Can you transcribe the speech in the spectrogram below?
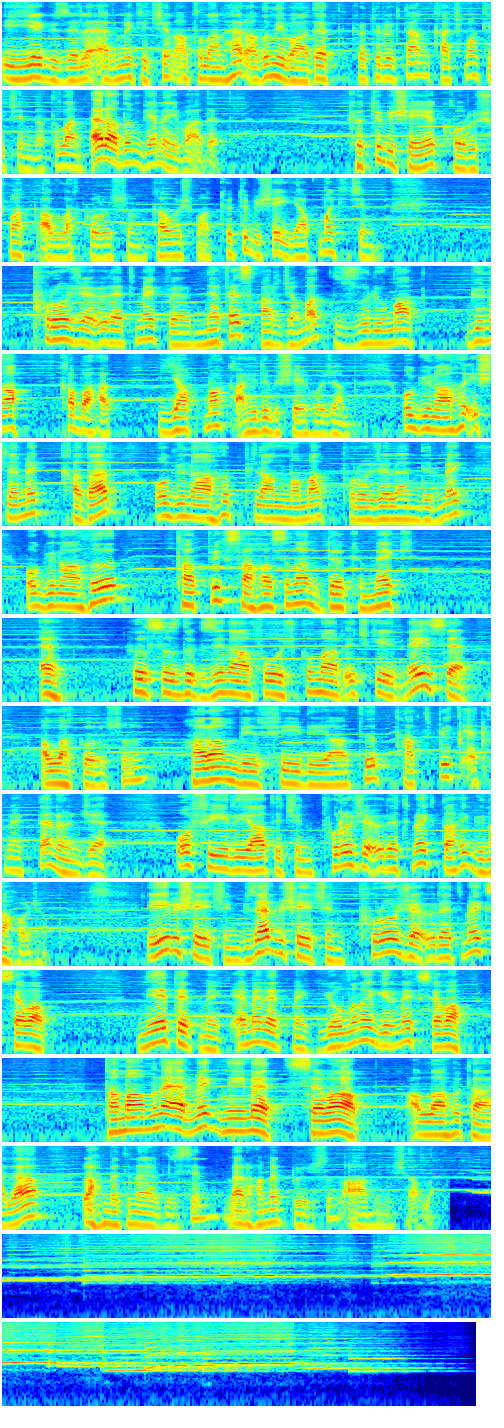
iyiye güzele ermek için atılan her adım ibadet. Kötülükten kaçmak için atılan her adım gene ibadet. Kötü bir şeye koruşmak, Allah korusun, kavuşmak, kötü bir şey yapmak için proje üretmek ve nefes harcamak zulümat, günah, kabahat yapmak ayrı bir şey hocam. O günahı işlemek kadar o günahı planlamak, projelendirmek, o günahı tatbik sahasına dökmek. Evet. Hırsızlık, zina, fuhuş, kumar, içki neyse Allah korusun haram bir fiiliyatı tatbik etmekten önce o fiiliyat için proje üretmek dahi günah hocam. İyi bir şey için, güzel bir şey için proje üretmek sevap. Niyet etmek, emel etmek, yoluna girmek sevap. Tamamına ermek nimet, sevap. Allahu Teala rahmetine erdirsin, merhamet buyursun. Amin inşallah.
